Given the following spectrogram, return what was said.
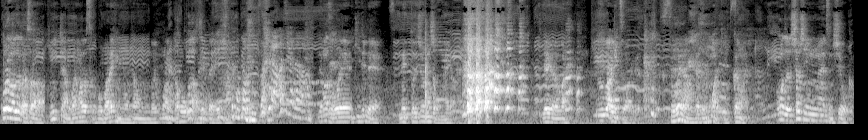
これはだからさみっちゃんお金渡すかこうバレへんようにちゃんともらった方が絶対ええな。それは間違いないわでまず俺聞いててネットで注文したことないからねやり方わからないウーバーイーツはあるけどすごいなやつもやって一回もないまず写真のやつにしようか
